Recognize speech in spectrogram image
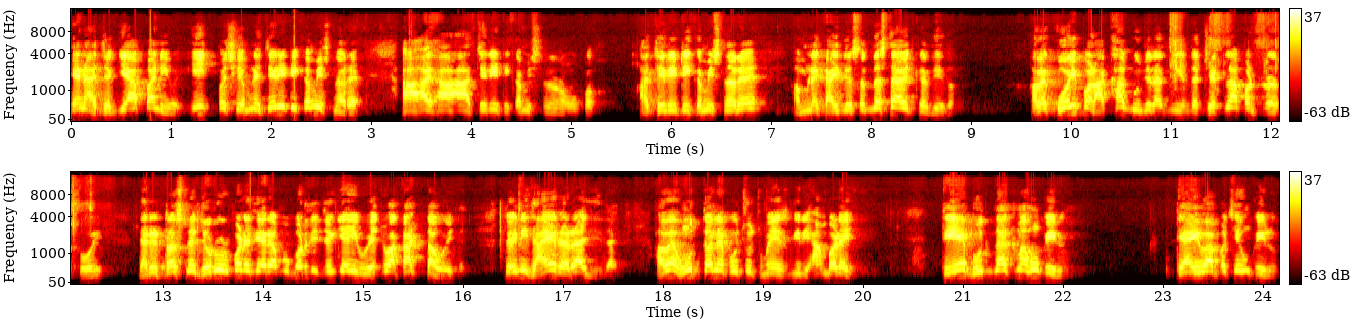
એના જગ્યા આપવાની હોય. એ જ પછી અમને ચેરિટી કમિશનરે આ આ ચેરિટી કમિશનરનો હુકમ. આ ચેરિટી કમિશનરે અમને કાયદેસર દસ્તાવેજ કરી દીધો. હવે કોઈ પણ આખા ગુજરાતની અંદર જેટલા પણ ટ્રસ્ટ હોય ત્યારે ટ્રસ્ટને જરૂર પડે ત્યારે અમુક અડધી જગ્યાએ વેચવા કાઢતા હોય છે. તો એની જાહેર હરાજી થાય. હવે હું તને પૂછું છું મહેશગીરી સાંભળે. તે ભૂતનાથમાં શું કર્યું? ત્યાં આવ્યા પછી શું કર્યું?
